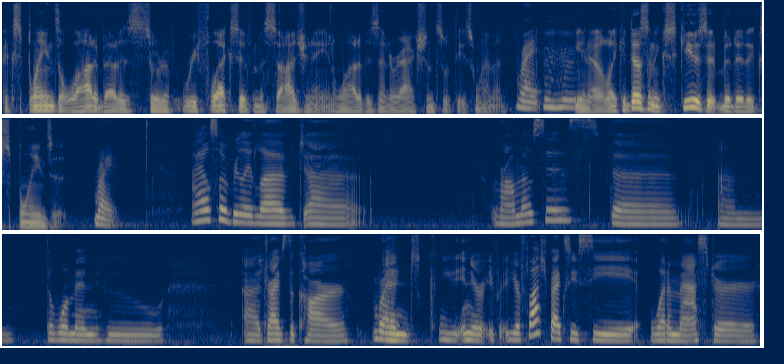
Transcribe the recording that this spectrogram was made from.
explains a lot about his sort of reflexive misogyny and a lot of his interactions with these women. Right. You know, like it doesn't excuse it, but it explains it. Right. I also really loved uh, Ramos's the um, the woman who uh, drives the car, Right. and you, in your your flashbacks, you see what a master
